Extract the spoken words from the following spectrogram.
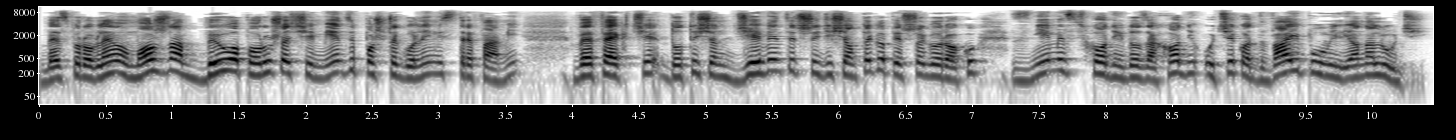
bez problemu można było poruszać się między poszczególnymi strefami. W efekcie do 1961 roku z Niemiec wschodnich do zachodnich uciekło 2,5 miliona ludzi.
